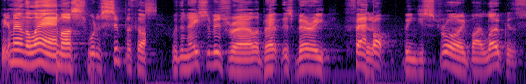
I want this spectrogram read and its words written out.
Being a man of the land, Amos would have sympathized with the nation of Israel about this very fact crop being destroyed by locusts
